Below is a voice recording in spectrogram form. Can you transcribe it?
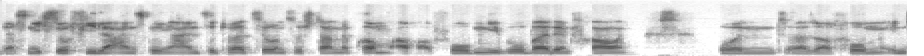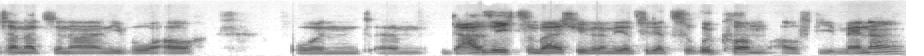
dass nicht so viele 1 gegen 1 Situationen zustande kommen, auch auf hohem Niveau bei den Frauen und also auf hohem internationalen Niveau auch. Und ähm, da sehe ich zum Beispiel, wenn wir jetzt wieder zurückkommen auf die Männer,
